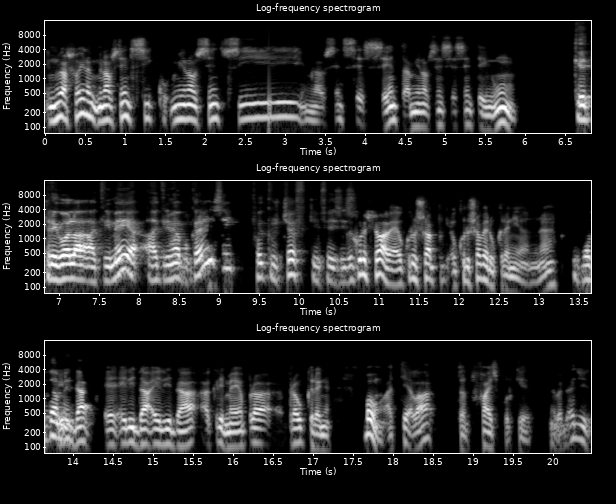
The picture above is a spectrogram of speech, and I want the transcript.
em 1960, 1960, 1961. Que entregou a, a Crimeia, a Crimeia para a Ucrânia, sim. Foi Khrushchev quem fez isso. Foi Khrushchev, é, o Khrushchev, o Khrushchev era ucraniano, né? Exatamente. Ele dá, ele dá, ele dá a Crimeia para a Ucrânia. Bom, até lá, tanto faz porque na verdade,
